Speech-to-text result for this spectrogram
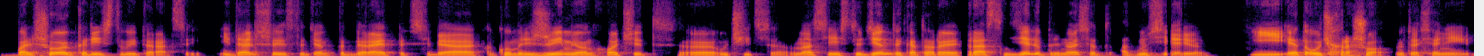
большое количество итераций. И дальше студент подбирает под себя, в каком режиме он хочет э, учиться. У нас есть студенты, которые раз в неделю приносят одну серию. И это очень хорошо. Ну, то есть они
